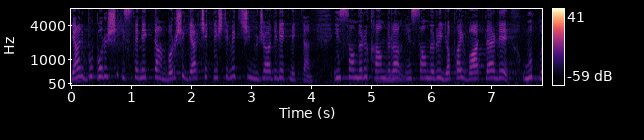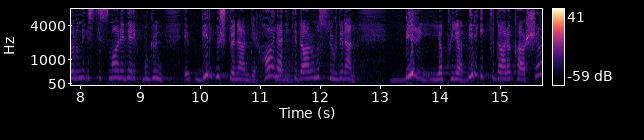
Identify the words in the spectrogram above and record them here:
Yani bu barışı istemekten, barışı gerçekleştirmek için mücadele etmekten, insanları kandıran, insanları yapay vaatlerle umutlarını istismar ederek bugün e, bir üç dönemdir hala iktidarını sürdüren bir yapıya, bir iktidara karşı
